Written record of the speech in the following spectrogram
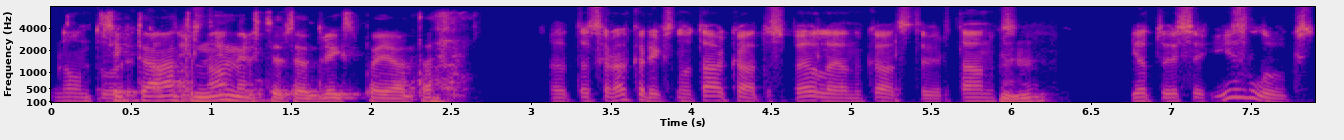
Nu, un Cik tā ātri nomirst, ja tev drīkst pajautāt? Tas ir atkarīgs no tā, kā tu spēlē un kāds tev ir tanks. Mm. -hmm. Ja tu esi izlūks,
